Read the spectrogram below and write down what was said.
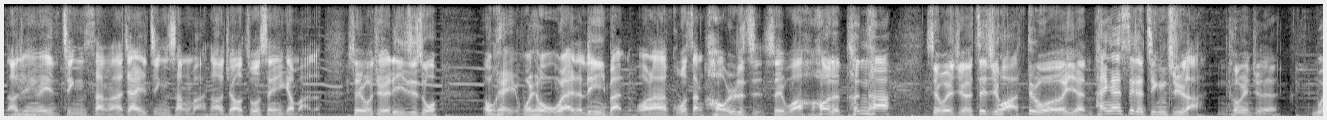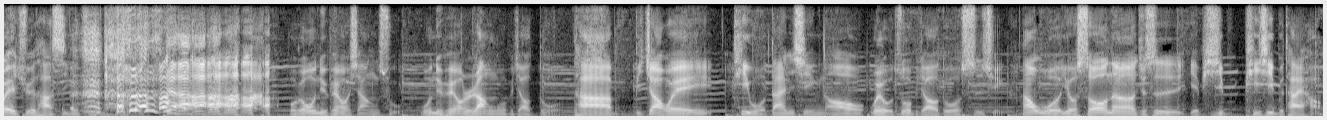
然后就因为经商啊，家里经商嘛，然后就要做生意干嘛的，所以我觉得立志说。OK，我以后我未来的另一半，我要让他过上好日子，所以我要好好的疼他。所以我也觉得这句话对我而言，它应该是个金句啦。你后面觉得？我也觉得他是一个金句。我跟我女朋友相处，我女朋友让我比较多，她比较会替我担心，然后为我做比较多的事情。那我有时候呢，就是也脾气脾气不太好，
